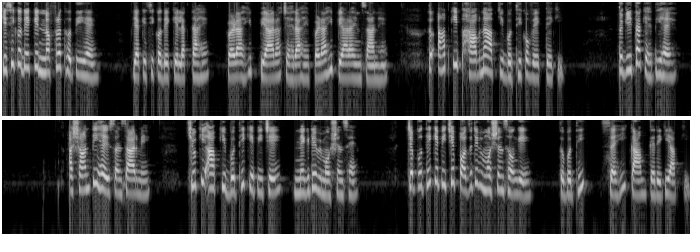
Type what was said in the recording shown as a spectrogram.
किसी को देख के नफरत होती है या किसी को देख के लगता है, बड़ा ही प्यारा चेहरा है, बड़ा ही प्यारा इंसान है। तो आपकी भावना आपकी बुद्धि को वेग देगी। तो गीता कहती है, अशांति है इस संसार में, क्योंकि आपकी बुद्धि के पीछे नेगेटिव इमोशंस हैं। जब बुद्धि के पीछे पॉजिटिव इमोशंस होंगे तो बुद्धि सही काम करेगी आपकी।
